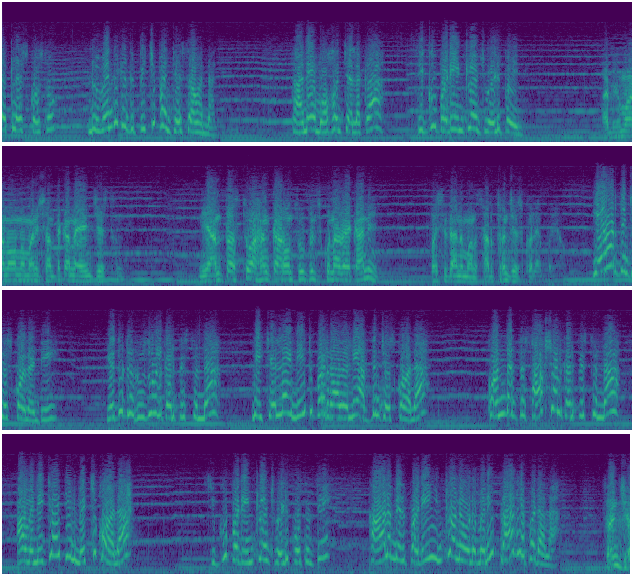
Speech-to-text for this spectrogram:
నెక్లెస్ కోసం నువ్వెందుకు ఇంత పిచ్చి పని చేశావన్నాను? తానే మొహం చెల్లక సిగ్గుపడి ఇంట్లోంచి వెళ్ళిపోయింది. అభిమానం ఉన్న మనిషి అంతకన్నా ఏం చేస్తుంది? నీ అంతస్తు అహంకారం చూపించుకున్నావే కానీ పసిదాన్ని మనసు అర్థం చేసుకోలేకపోయావు ఏం అర్థం చేసుకోవాలండి? ఎదుట రుజువులు కల్పిస్తున్నా మీ చెల్లె నీతి పర్రాలని అర్థం చేసుకోవాలా? కొండంత సాక్ష్యాలు కల్పిస్తున్నా ఆమె నిజాయితీని మెచ్చుకోవాలా? సిగ్గుపడి ఇంట్లోంచి వెళ్ళిపోతుంటే కాళ్ళ మీద పడి ఇంట్లోనే ఉండమని ప్రాధాయపడాలా? సంధ్య!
